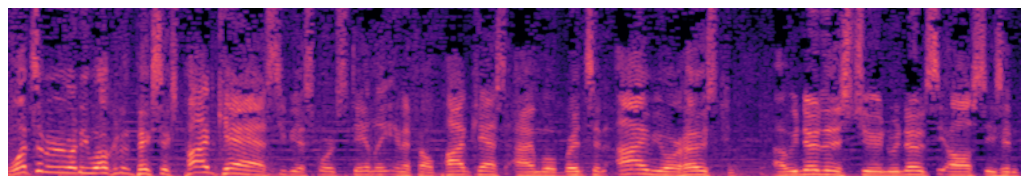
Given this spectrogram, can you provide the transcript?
What's up, everybody? Welcome to the Pick Six Podcast, CBS Sports Daily NFL Podcast. I'm Will Brinson. I'm your host. Uh, we know that it's June. We know it's the off season.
